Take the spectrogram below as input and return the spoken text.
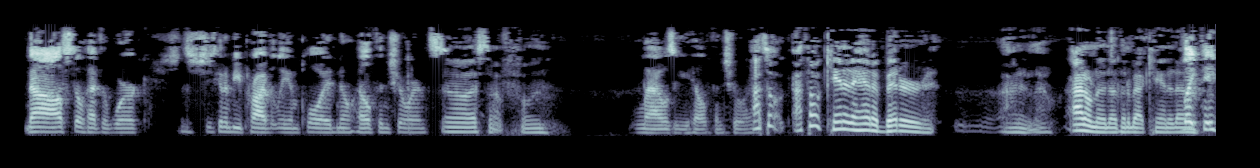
No, I'll still have to work. She's, gonna be privately employed. No health insurance. Oh, that's not fun. Lousy health insurance. I thought I thought Canada had a better. I don't know. I don't know nothing about Canada. like they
